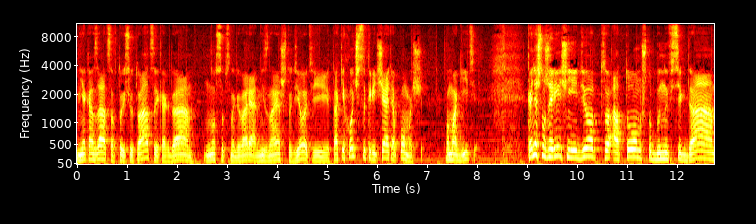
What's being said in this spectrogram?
не оказаться в той ситуации, когда, ну, собственно говоря, не знаешь, что делать, и так и хочется кричать о помощи. Помогите. Конечно же, речь не идет о том, чтобы навсегда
